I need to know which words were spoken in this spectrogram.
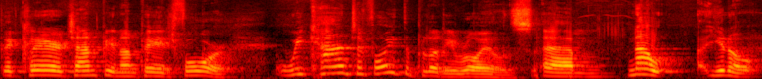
the Clare champion on page four, we can't avoid the bloody royals. Um, now, you know,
